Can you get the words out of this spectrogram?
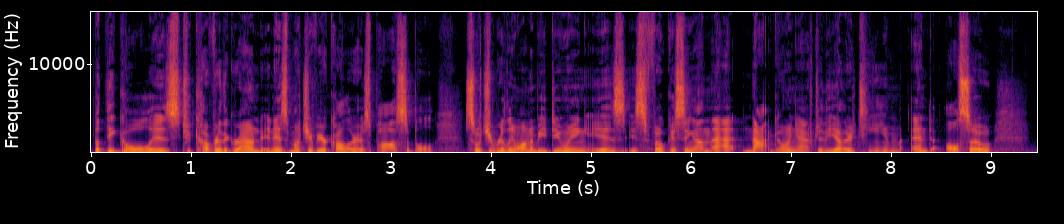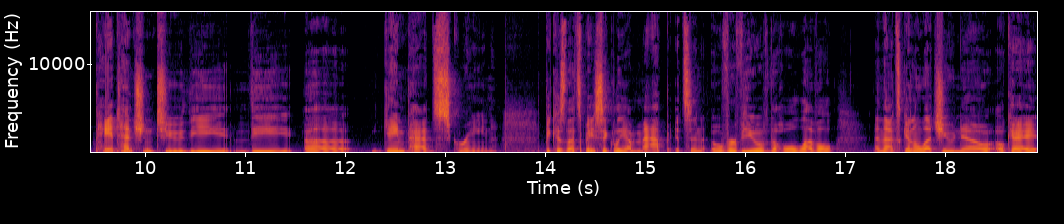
but the goal is to cover the ground in as much of your color as possible. So what you really want to be doing is is focusing on that, not going after the other team, and also pay attention to the the uh, gamepad screen because that's basically a map. It's an overview of the whole level, and that's going to let you know, okay,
